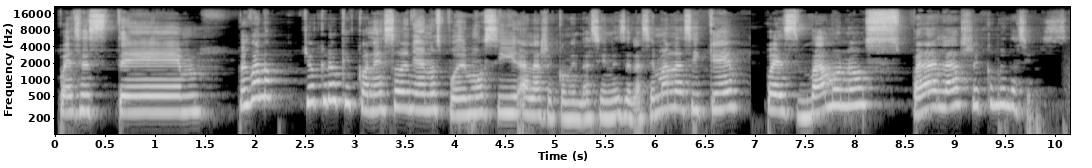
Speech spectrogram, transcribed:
pues este, pues bueno, yo creo que con eso ya nos podemos ir a las recomendaciones de la semana, así que pues vámonos para las recomendaciones.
